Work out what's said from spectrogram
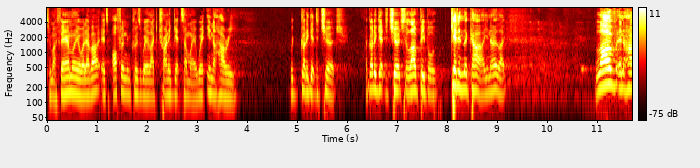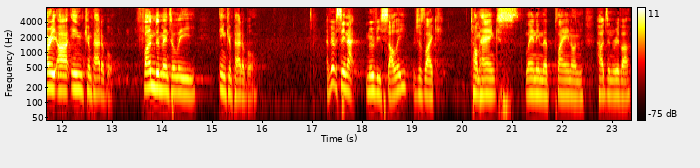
to my family or whatever. It's often because we're like trying to get somewhere. We're in a hurry. We've got to get to church. I've got to get to church to love people. Get in the car, you know, like. love and hurry are incompatible, fundamentally incompatible. Have you ever seen that movie Sully, which is like Tom Hanks landing the plane on Hudson River?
